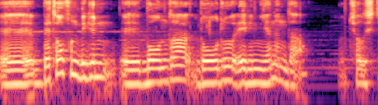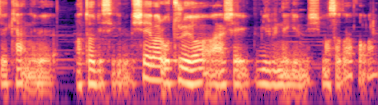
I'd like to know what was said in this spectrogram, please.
Ee, Beethoven bir gün e, Bonn'da doğduğu evin yanında çalıştığı kendi bir atölyesi gibi bir şey var. Oturuyor, her şey birbirine girmiş masada falan.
